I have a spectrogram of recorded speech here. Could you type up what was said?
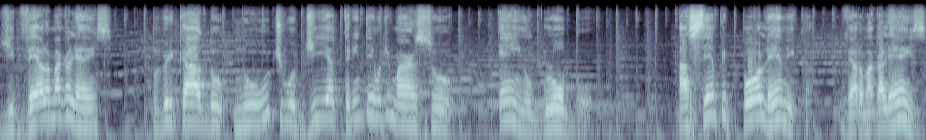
de Vera Magalhães, publicado no último dia 31 de março em O Globo. Há sempre polêmica. Vera Magalhães,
